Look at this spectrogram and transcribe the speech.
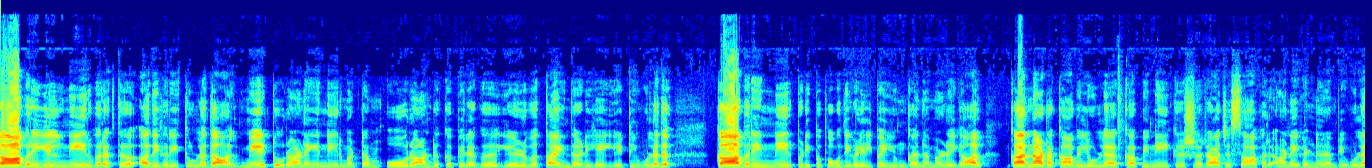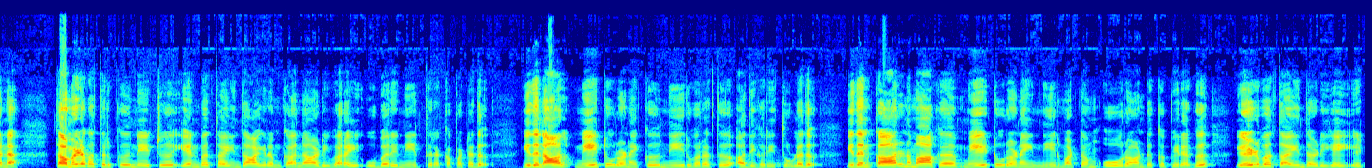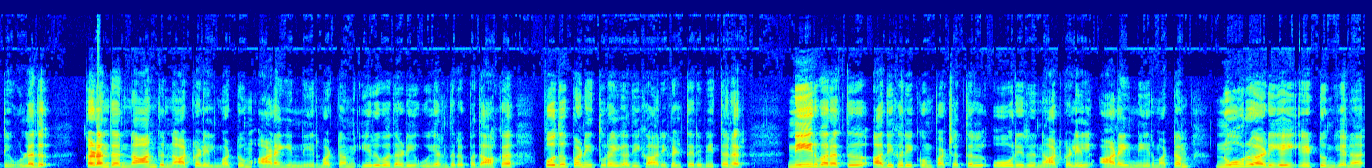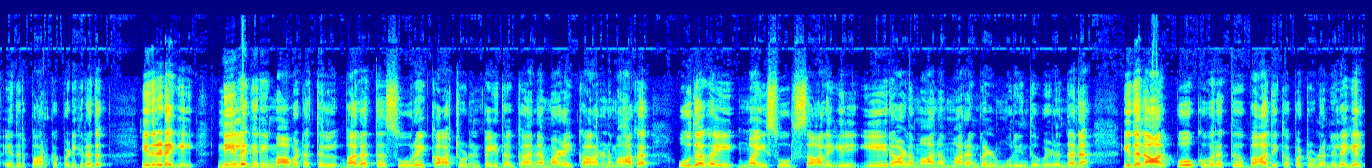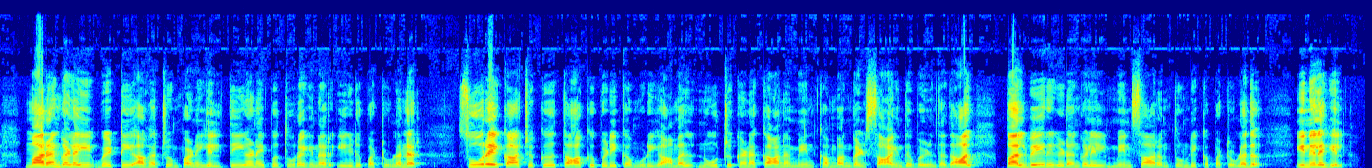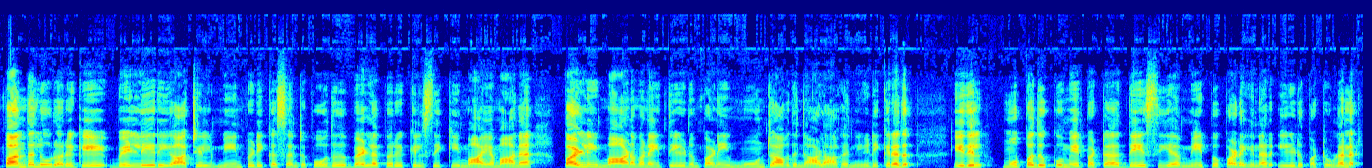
காவிரியில் நீர்வரத்து அதிகரித்துள்ளதால் மேட்டூர் அணையின் நீர்மட்டம் ஓராண்டுக்கு பிறகு எழுபத்தைந்து அடியை எட்டியுள்ளது. காவிரி நீர்பிடிப்பு பகுதிகளில் பெய்யும் கனமழையால் கர்நாடகாவில் உள்ள கபினி கிருஷ்ணராஜ சாகர் அணைகள் நிரம்பியுள்ளன. தமிழகத்திற்கு நேற்று எண்பத்தைந்தாயிரம் கன அடி வரை உபரி நீர் திறக்கப்பட்டது. இதனால் மேட்டூர் அணைக்கு நீர்வரத்து அதிகரித்துள்ளது. இதன் காரணமாக மேட்டூர் அணை நீர்மட்டம் ஓராண்டுக்கு பிறகு எழுபத்தைந்து அடியை எட்டியுள்ளது. கடந்த நான்கு நாட்களில் மட்டும் அணையின் நீர்மட்டம் இருபது அடி உயர்ந்திருப்பதாக பொதுப்பணித்துறை அதிகாரிகள் தெரிவித்தனர். நீர்வரத்து அதிகரிக்கும் பட்சத்தில் ஓரிரு நாட்களில் அணை நீர்மட்டம் நூறு அடியை எட்டும் என எதிர்பார்க்கப்படுகிறது. இதனிடையே நீலகிரி மாவட்டத்தில் பலத்த சூறை காற்றுடன் பெய்த கனமழை காரணமாக உதகை மைசூர் சாலையில் ஏராளமான மரங்கள் முறிந்து விழுந்தன. இதனால் போக்குவரத்து பாதிக்கப்பட்டுள்ள நிலையில் மரங்களை வெட்டி அகற்றும் பணியில் தீயணைப்புத் துறையினர் ஈடுபட்டுள்ளனர். சூறை காற்றுக்கு தாக்குப்பிடிக்க முடியாமல் நூற்றுக்கணக்கான மின் கம்பங்கள் சாய்ந்து விழுந்ததால் பல்வேறு இடங்களில் மின்சாரம் துண்டிக்கப்பட்டுள்ளது. இந்நிலையில் பந்தலூர் அருகே வெள்ளேரி ஆற்றில் மீன்பிடிக்க சென்றபோது வெள்ளப்பெருக்கில் சிக்கி மாயமான பள்ளி மாணவனை தேடும் பணி மூன்றாவது நாளாக நீடிக்கிறது. இதில் முப்பதுக்கும் மேற்பட்ட தேசிய மீட்பு படையினர் ஈடுபட்டுள்ளனர்.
